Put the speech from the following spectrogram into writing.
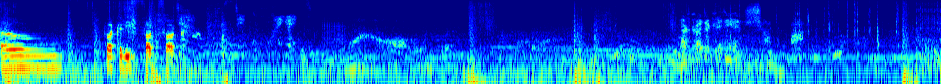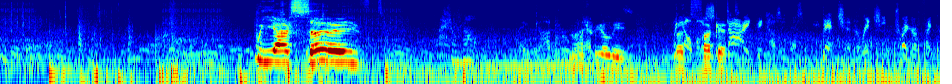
Oh fuckity fuck fuck. Stay quiet. they're gonna get in. Shut up. We are saved! I don't know. Thank God for Not whatever. really. We But almost fuck it. died because of this bitch and her itchy trigger finger.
